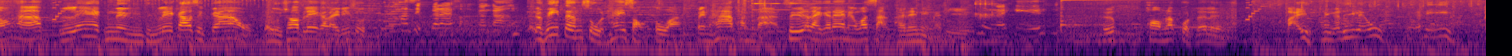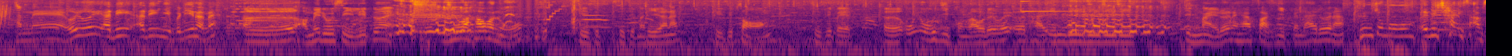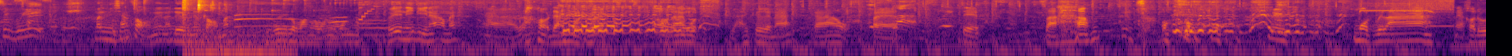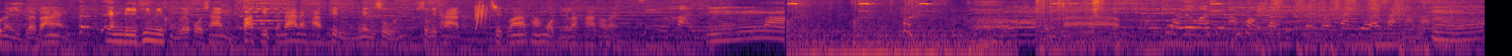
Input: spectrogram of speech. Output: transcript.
น้องครับ เลข 1 ถึงเลข 99 หนูชอบเลขอะไรที่สุด 50 ก็ได้ค่ะกลางเดี๋ยวพี่เติมสูตรให้ 2 ตัวเป็น 5,000 บาท ซื้ออะไรก็ได้ในวัดสันภายใน 1 นาทีๆหนึ่งนาทีปึ๊บพร้อมแล้วกดได้เลย ไปหนึ่งนาทีเร็วหนึ่งนาทีอันแน่เอ้ยเอ้ยอันนี้อันนี้หยิบอันนี้หน่อยไหมเออเอาไม่ดูสีลิฟต์ด้วยชื่อว่าเข้ากับหนู 40 40นาทีแล้วนะ 42 41 เออโอ้ยโอ้ยหยิบของเราด้วยเว้ยเออถ่ายอินดีดีดีดี กลิ่นใหม่ด้วยนะครับ ฝากหยิบกันได้ด้วยนะครึ่งชั่วโมง เอ้ยไม่ใช่ 30 วิ มันมีชั้น2ด้วยนะเดินชั้น2มั้ยเฮ้ยระวังระวังระวังนะเฮ้ยอันนี้ดีนะเอาไหมอ่าเอาได้หมดด้วยเอาได้หมด อย่าให้เกินนะ 9 8เจ็ดสามสองหนึ่งหมดเวลาไหนเขาดูหน่อยหยิบอะไรบ้าง ยังดีที่มีของเลอโพชั่นฝากหยิบกันได้นะครับกลิ่น 10 สุวิทาสคิดว่าทั้งหมดนี้ราคาเท่าไหร่สี่พันอืม ซื้อน้ำหอมกับบิ๊กเซอร์ชั่นที่วัดสันนะคะ อืม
